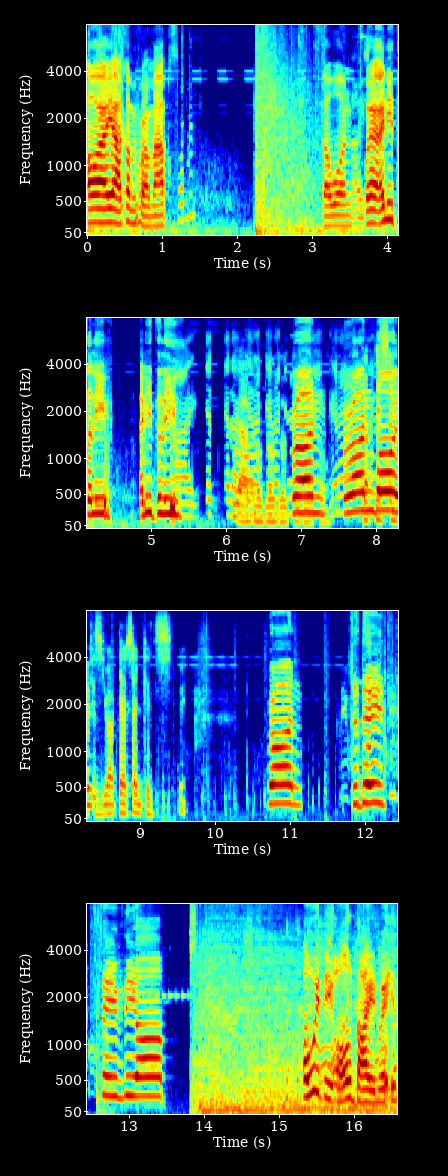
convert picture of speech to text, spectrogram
Oh yeah, coming from apps. Apartment? Got one. Nice. Wait, I need to leave. I need to leave. Alright, get, get out, Yeah, get out, go, get out, go, get go, out, Run, get run, You have 10 boy. You have 10 seconds. Run! Today, save the op! Oh wait, they all died. Wait,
